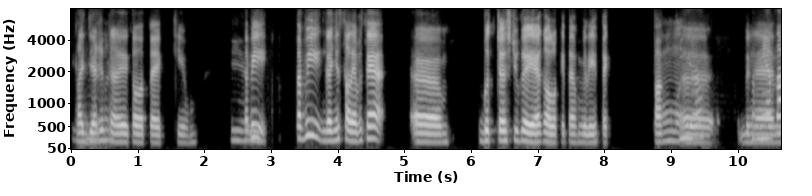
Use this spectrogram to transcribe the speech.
pelajarin kali kalau tek kim. Iya, Tapi tapi nggak nyesel ya maksudnya em, good choice juga ya kalau kita milih tek pang Iya. eh, dengan ternyata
